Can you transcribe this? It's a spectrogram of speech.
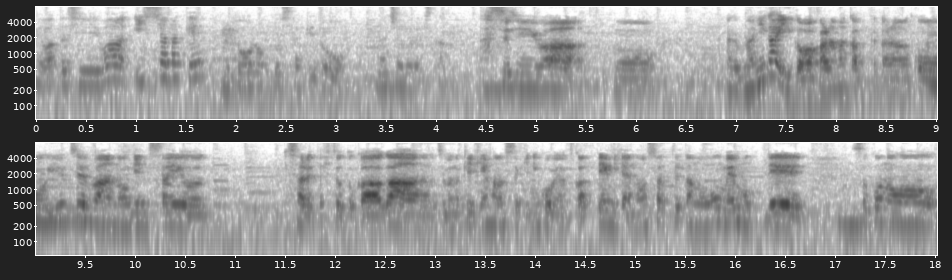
で私は1社だけうん。登録したけど、何社ぐらいした私はもうなんか何がいいかわからなかったからこう、うん。YouTuber の現地採用された人とかがなんか自分の経験話す時にこういうの使ってみたいなおっしゃってたのをメモって、そこの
